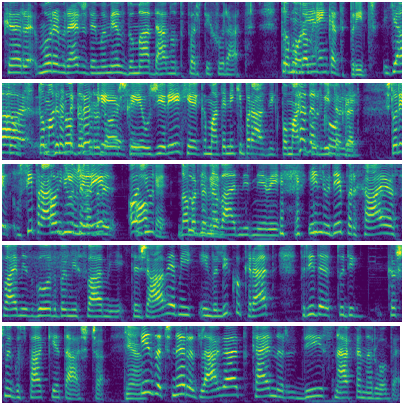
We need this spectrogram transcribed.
ker moram reči, da imam jaz doma dan odprtih urad. To, to moram enkrat priti. Ja, to, to imate takrat, ko je, ko je v žireh, ko imate neki praznik, pa imate tudi vi takrat. Torej, vsi prazniki v žireh, od okay, jutra, dobro, tudi navadni dnevi. In ljudje prihajajo s svojimi zgodbami, s svojimi težavami, in veliko krat pride tudi kakšna gospa, ki je tašča. Ja. In začne razlagati, kaj naredi snaha na robe.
